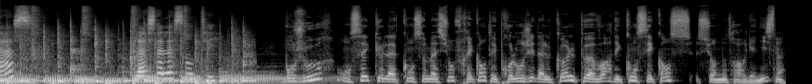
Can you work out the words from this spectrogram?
place, à la santé. Bonjour, on sait que la consommation fréquente et prolongée d'alcool peut avoir des conséquences sur notre organisme.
